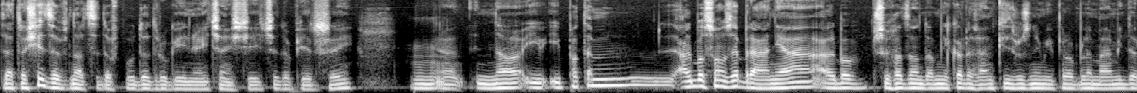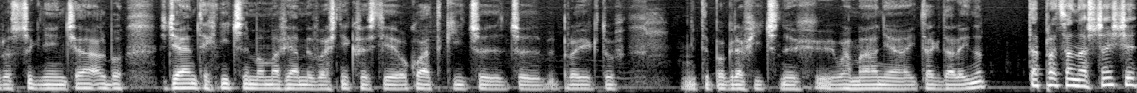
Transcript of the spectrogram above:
Za to siedzę w nocy do wpół do drugiej najczęściej, czy do pierwszej. No i, i potem albo są zebrania, albo przychodzą do mnie koleżanki z różnymi problemami do rozstrzygnięcia, albo z działem technicznym omawiamy właśnie kwestie okładki czy, czy projektów typograficznych, łamania i tak dalej. No ta praca na szczęście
